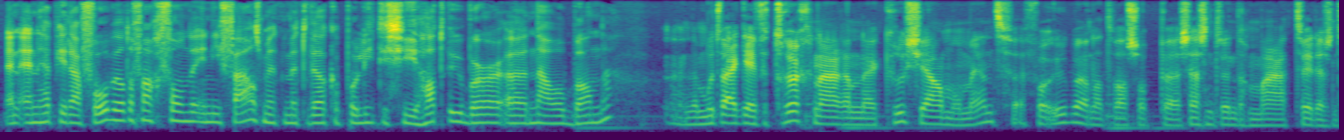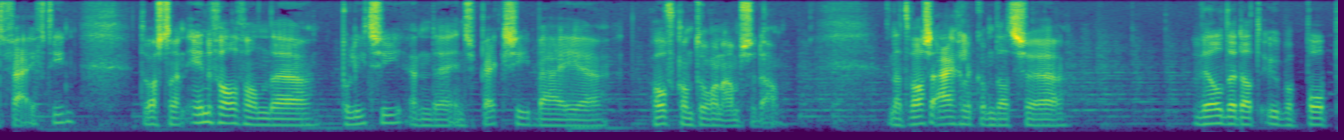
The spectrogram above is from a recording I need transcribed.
En, en heb je daar voorbeelden van gevonden in die files? Met, met welke politici had Uber uh, nauwe banden? Dan moeten we eigenlijk even terug naar een uh, cruciaal moment voor Uber. En dat was op uh, 26 maart 2015. Toen was er een inval van de politie en de inspectie bij het hoofdkantoor in Amsterdam. En dat was eigenlijk omdat ze wilden dat Uber Pop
